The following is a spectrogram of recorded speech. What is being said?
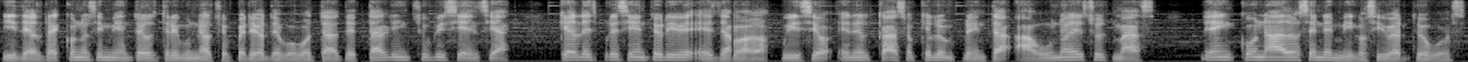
y del reconocimiento del Tribunal Superior de Bogotá de tal insuficiencia que el expresidente Uribe es llamado a juicio en el caso que lo enfrenta a uno de sus más enconados enemigos y verdugos,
